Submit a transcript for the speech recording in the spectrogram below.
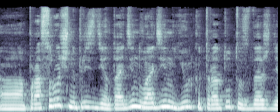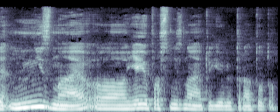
А, просроченный президент. Один в один Юлька Таратута с дождя. Не знаю. А, я ее просто не знаю, эту Юлю Таратуту.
